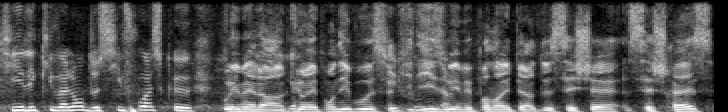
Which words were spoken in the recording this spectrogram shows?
qui est l'équivalent de six fois ce que. Oui, mais alors que répondez-vous à ceux qui fou, disent ça. oui, mais pendant les périodes de sécher- sécheresse,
